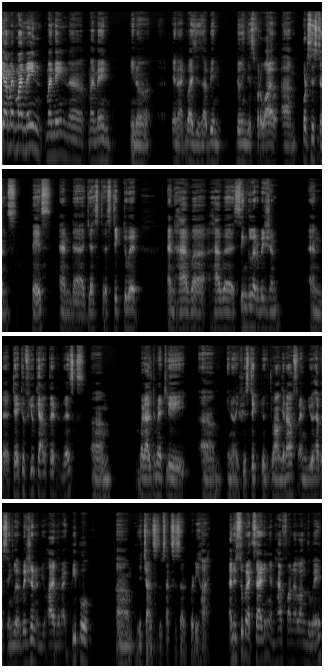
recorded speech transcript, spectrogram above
Yeah, my, my main my main uh, my main you know in advices I've been doing this for a while. Um, persistence pace and uh, just uh, stick to it and have a have a singular vision and uh, take a few calculated risks. Um, but ultimately, um, you know, if you stick to it long enough and you have a singular vision and you hire the right people, um, the chances of success are pretty high. And it's super exciting and have fun along the way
